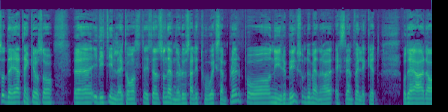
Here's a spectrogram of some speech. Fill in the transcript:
så det jeg tenker også eh, I ditt innlegg Thomas, så nevner du særlig to eksempler på nyere bygg som du mener er ekstremt vellykket. Og det er da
